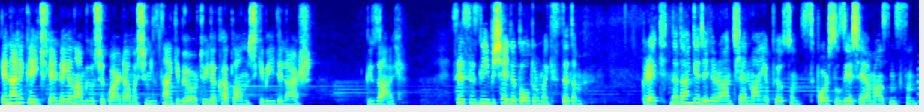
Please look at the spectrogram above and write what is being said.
Genellikle içlerinde yanan bir ışık vardı ama şimdi sanki bir örtüyle kaplanmış gibiydiler. Güzel. Sessizliği bir şeyle doldurmak istedim. Greg, neden geceleri antrenman yapıyorsun? Sporsuz yaşayamaz mısın?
